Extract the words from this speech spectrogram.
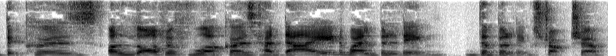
because a lot of workers had died while building the building structure.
